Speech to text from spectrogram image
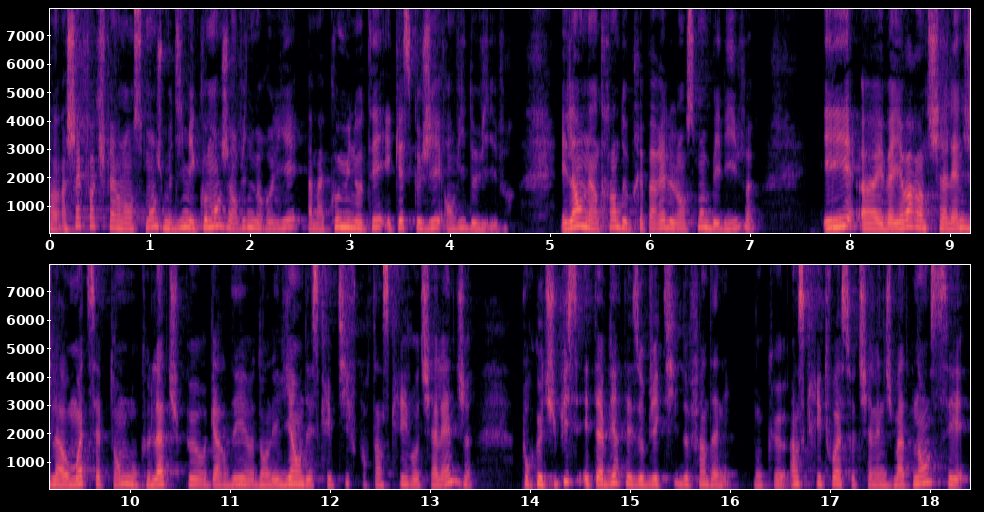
à chaque fois que je fais un lancement, je me dis mais comment j'ai envie de me relier à ma communauté et qu'est-ce que j'ai envie de vivre? Et là, on est en train de préparer le lancement Believe. Et euh, il va y avoir un challenge là au mois de septembre. Donc là, tu peux regarder euh, dans les liens en descriptif pour t'inscrire au challenge pour que tu puisses établir tes objectifs de fin d'année. Donc euh, inscris-toi à ce challenge maintenant. C'est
